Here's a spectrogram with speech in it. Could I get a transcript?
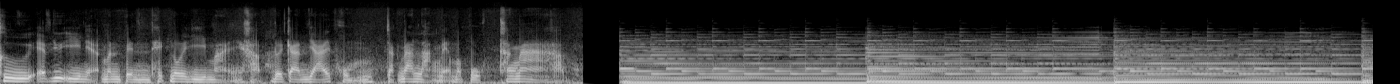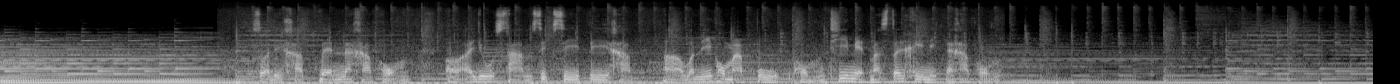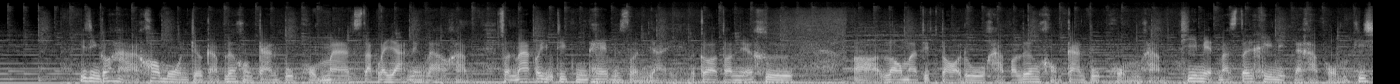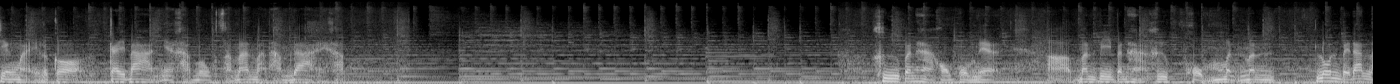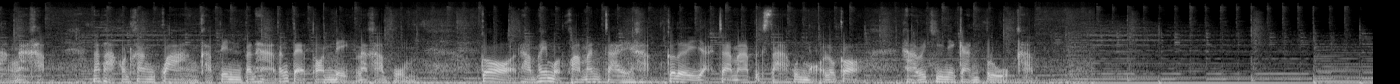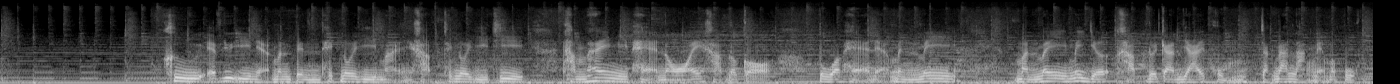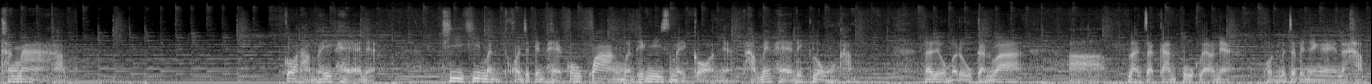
คือ FUE เนี่ยมันเป็นเทคโนโลยีใหม่ครับ โดยการย้ายผมจากด้านหลังเนี่ยมาปลูกข้างหน้าครับสวัสดีครับเบนซ์นะครับผมอายุ 34 ปีครับอ่าวันนี้ผมมาปลูกผมที่เมดมาสเตอร์คลินิกนะครับผม ที่จริงก็หาข้อมูลเกี่ยวกับเรื่องของการปลูกผมมาสักระยะหนึ่งแล้วครับ ส่วนมากก็อยู่ที่กรุงเทพเป็นส่วนใหญ่ แล้วก็ตอนนี้ก็คืออลองมาติดต่อดูครับเรื่องของการปลูกผมครับที่เมดมาสเตอร์คลินิกนะครับผมที่เชียงใหม่แล้วก็ใกล้บ้านเนี่ยครับเราสามารถมาทำได้ครับคือปัญหาของผมเนี่ยมันมีปัญหาคือผมเหมือนมันล่นไปด้านหลังนะครับ หน้าผากค่อนข้างกว้างครับเป็นปัญหาตั้งแต่ตอนเด็กนะครับผมก็ทำให้หมดความมั่นใจครับ ก็เลยอยากจะมาปรึกษาคุณหมอ แล้วก็หาวิธีในการปลูกครับ คือ FUE เนี่ยมันเป็นเทคโนโลยีใหม่ครับ เทคโนโลยีที่ทำให้มีแผลน้อยครับ แล้วก็ตัวแผลเนี่ยมันไม่มันไม่ไม่เยอะครับ โดยการย้ายผมจากด้านหลังเนี่ยมาปลูกข้างหน้าครับ ก็ทำให้แผลเนี่ยที่ที่มันควรจะเป็นแผลกว้างๆเหมือนเทคโนโลยีสมัยก่อนเนี่ยทำให้แผลเล็กลงครับ แล้วเดี๋ยวมาดูกันว่าอ่าหลังจากการปลูกแล้วเนี่ยผลมันจะเป็นยังไงนะครับ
